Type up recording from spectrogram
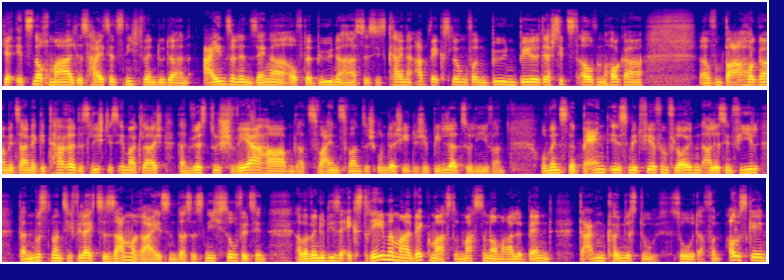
Ja, jetzt nochmal, das heißt jetzt nicht, wenn du da einen einzelnen Sänger auf der Bühne hast, es ist keine Abwechslung von Bühnenbild, der sitzt auf dem Hocker, auf dem Barhocker mit seiner Gitarre, das Licht ist immer gleich, dann wirst du schwer haben, da 22 unterschiedliche Bilder zu liefern. Und wenn es eine Band ist mit vier, fünf Leuten, alles sind viel, dann muss man sich vielleicht zusammenreißen, dass es nicht so viel sind. Aber wenn du diese Extreme mal wegmachst und machst eine normale Band, dann könntest du so davon ausgehen,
